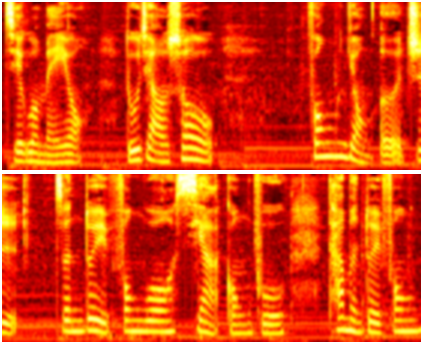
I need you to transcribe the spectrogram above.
结果没有。独角兽蜂拥而至，针对蜂窝下功夫。他们对蜂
